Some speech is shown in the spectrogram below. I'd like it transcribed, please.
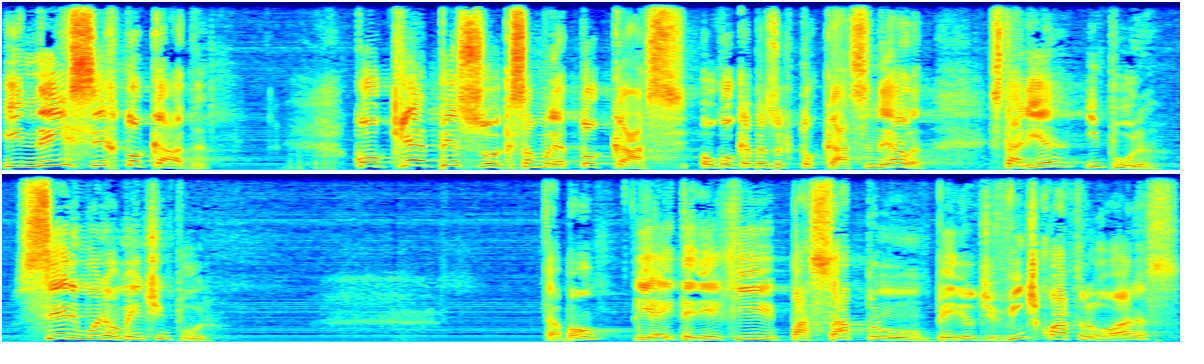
e nem ser tocada. Qualquer pessoa que essa mulher tocasse, ou qualquer pessoa que tocasse nela, estaria impura, cerimonialmente impuro. Tá bom? E aí teria que passar por um período de 24 horas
